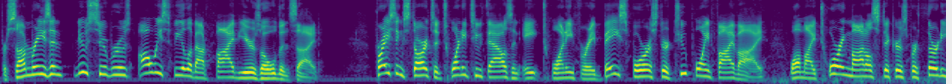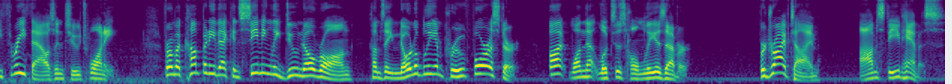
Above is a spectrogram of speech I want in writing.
For some reason, new Subarus always feel about five years old inside. Pricing starts at $22,820 for a base Forester 2.5i, while my touring model stickers for $33,220. From a company that can seemingly do no wrong comes a notably improved Forester, but one that looks as homely as ever. For drive time, I'm Steve Hammes.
